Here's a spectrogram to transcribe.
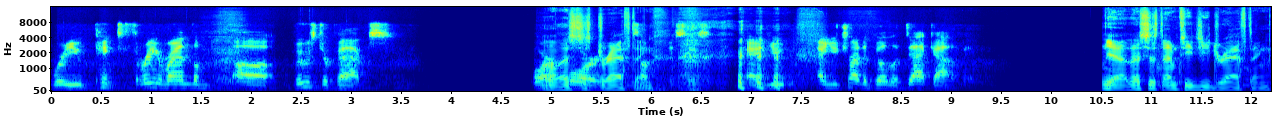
where you picked three random uh booster packs. Or Oh, that's just drafting. cases, and you and you try to build a deck out of it. Yeah, that's just MTG drafting.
